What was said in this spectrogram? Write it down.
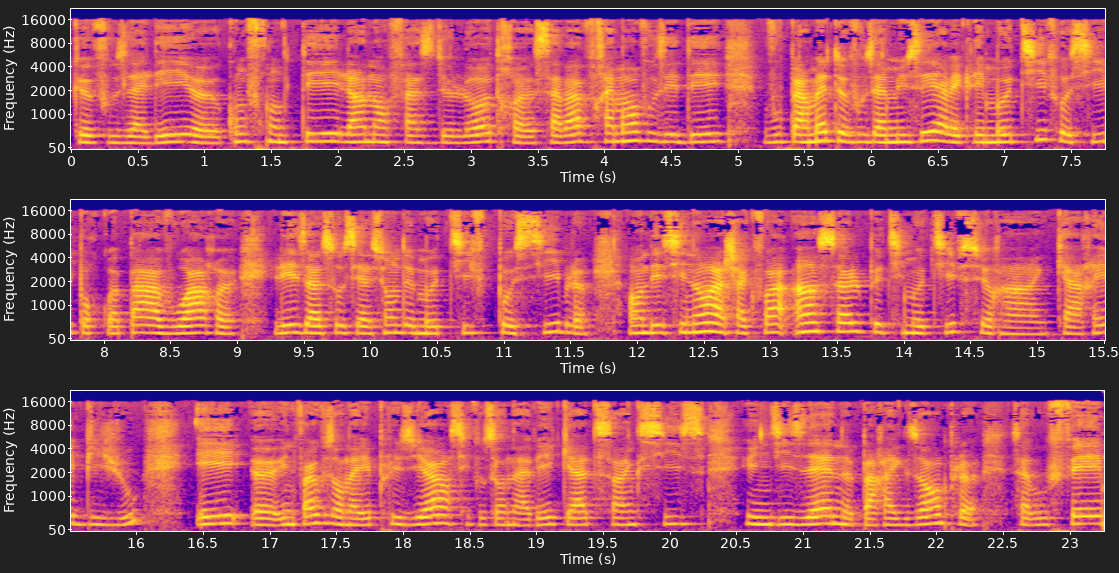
que vous allez euh, confronter l'un en face de l'autre. Euh, ça va vraiment vous aider, vous permettre de vous amuser avec les motifs aussi. Pourquoi pas avoir euh, les associations de motifs possibles en dessinant à chaque fois un seul petit motif sur un carré bijou. Et une fois que vous en avez plusieurs, si vous en avez 4, 5, 6, une dizaine par exemple, ça vous fait,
